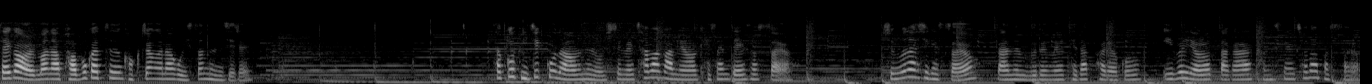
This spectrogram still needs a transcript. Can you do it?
제가 얼마나 바보 같은 걱정을 하고 있었는지를 자꾸 비집고 나오는 웃음을 참아가며 계산대에 섰어요. 주문하시겠어요? 라는 물음에 대답하려고 입을 열었다가 당신을 쳐다봤어요.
